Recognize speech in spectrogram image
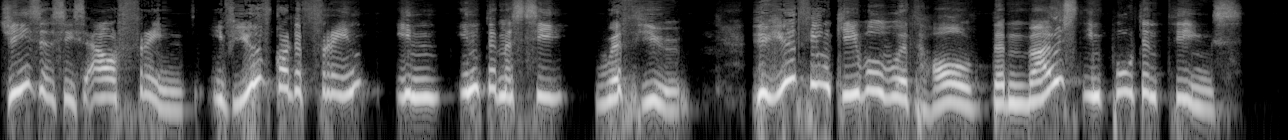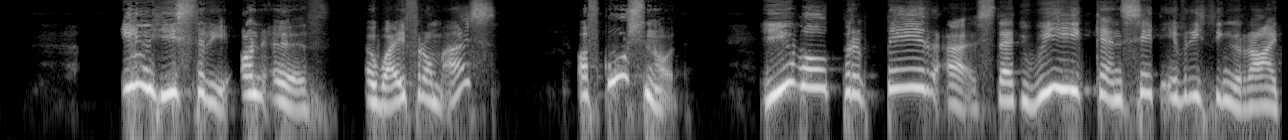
Jesus is our friend. If you've got a friend in intimacy with you, do you think he will withhold the most important things in history on earth away from us? Of course not. He will prepare us that we can set everything right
